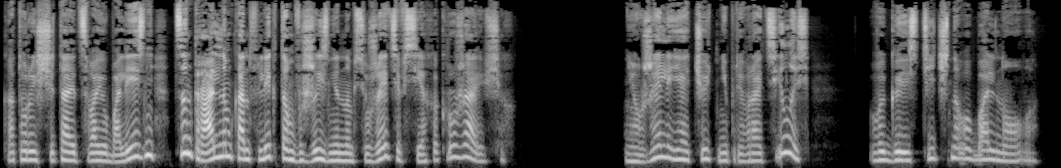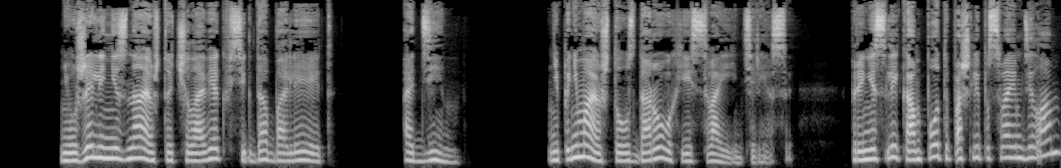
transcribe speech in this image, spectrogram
который считает свою болезнь центральным конфликтом в жизненном сюжете всех окружающих. Неужели я чуть не превратилась в эгоистичного больного? Неужели не знаю, что человек всегда болеет один? Не понимаю, что у здоровых есть свои интересы. Принесли компот и пошли по своим делам?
